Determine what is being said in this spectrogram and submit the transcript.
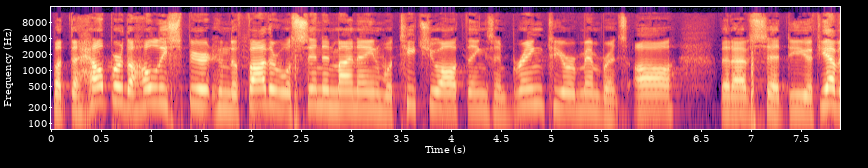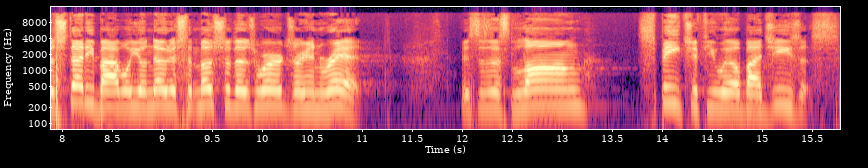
But the Helper, the Holy Spirit, whom the Father will send in my name, will teach you all things and bring to your remembrance all that I've said to you. If you have a study Bible, you'll notice that most of those words are in red. This is this long speech, if you will, by Jesus,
